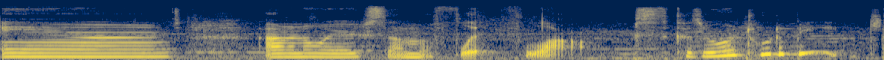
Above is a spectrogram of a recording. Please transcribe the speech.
and I'm gonna wear some flip flops because we're going to the beach.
